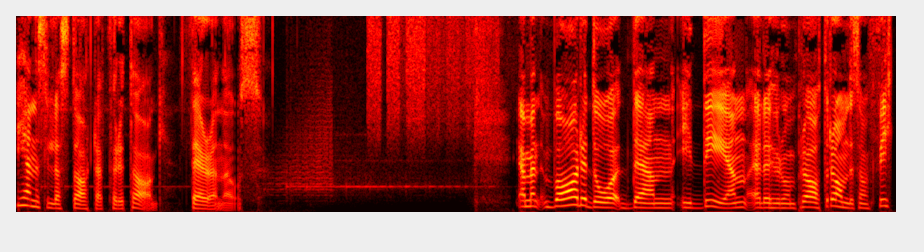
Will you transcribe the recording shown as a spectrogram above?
i hennes lilla startupföretag Theranos. Ja, men var det då den idén, eller hur hon pratade om det, som fick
